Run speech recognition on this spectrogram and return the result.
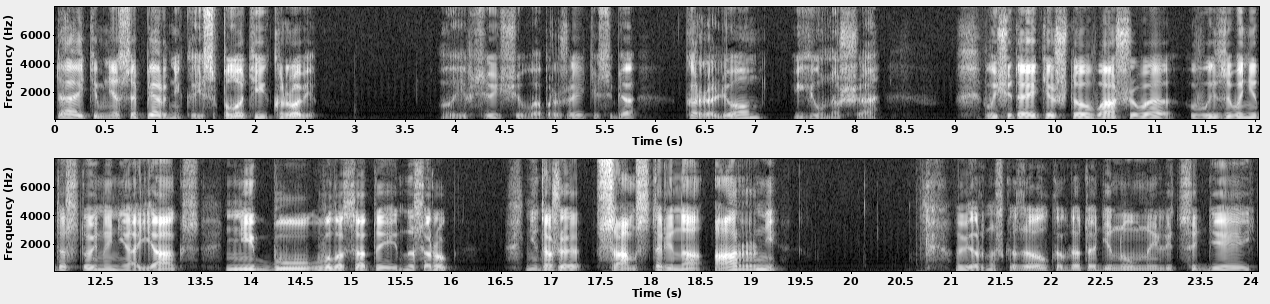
Дайте мне соперника из плоти и крови. Вы считаете, что вашего вызова недостойны ни Аякс, ни Бу волосатый носорог, ни даже сам старина Арни? Верно сказал когда-то один умный лицедей.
